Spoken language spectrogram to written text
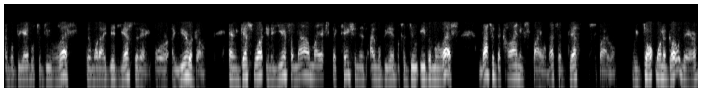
I will be able to do less than what I did yesterday or a year ago. And guess what? In a year from now, my expectation is I will be able to do even less That's a declining spiral. That's a death spiral. We don't want to go there,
